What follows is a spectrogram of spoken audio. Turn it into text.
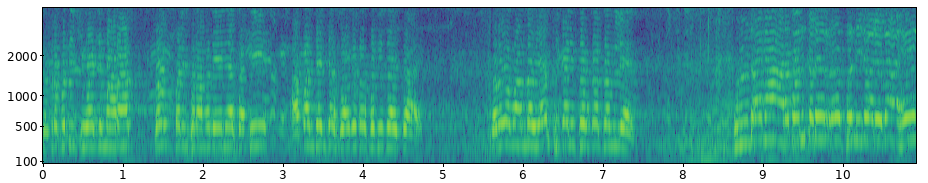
छत्रपती शिवाजी महाराज चौक परिसरामध्ये येण्यासाठी. आपण त्यांच्या स्वागतासाठी जायचं आहे. सर्व बांधव याच ठिकाणी चौकात जमले आहेत. बुलढाणा अर्बनकडे रथ निघालेला आहे.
